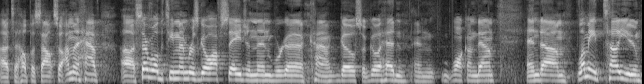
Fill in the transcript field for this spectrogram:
uh, to help us out. So I'm going to have uh, several of the team members go off stage, and then we're going to kind of go. So go ahead and, and walk on down. And um, let me tell you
